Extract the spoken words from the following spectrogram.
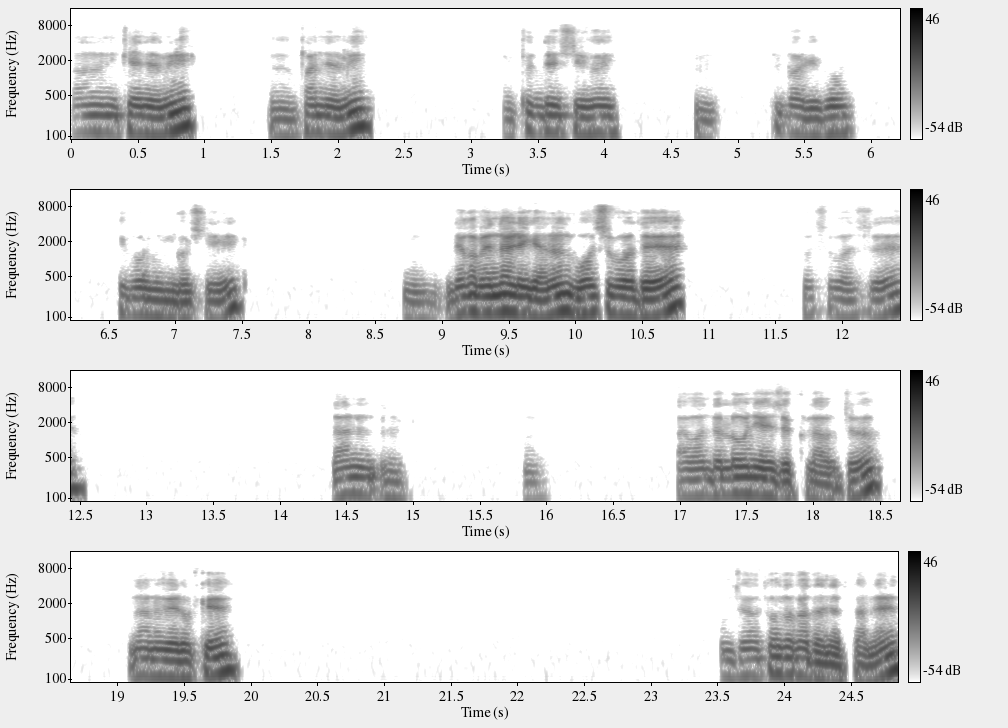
라는 개념이, 음, 관념이 근대시의 음, 출발이고 기본인 것이 음, 내가 맨날 얘기하는 워스워드의 워스워드의 나는 음, 음, I wander lonely as a cloud 나는 외롭게 혼자 떠돌아 다녔다네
